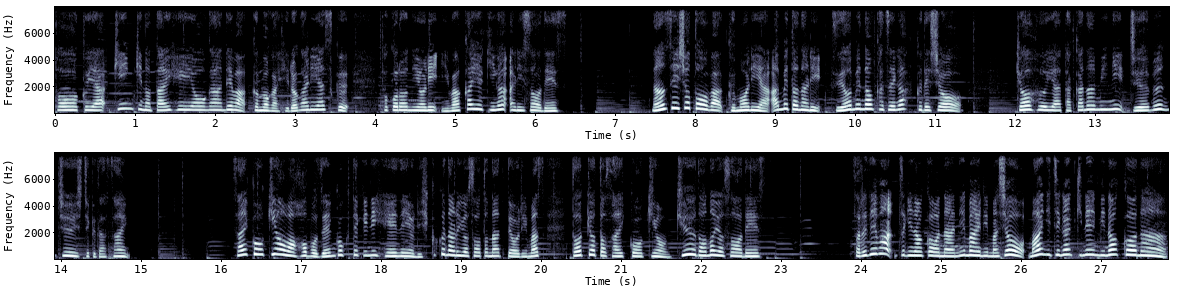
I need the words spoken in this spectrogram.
東北や近畿の太平洋側では雲が広がりやすく、ところによりにわか雪がありそうです。南西諸島は曇りや雨となり強めの風が吹くでしょう。強風や高波に十分注意してください。最高気温はほぼ全国的に平年より低くなる予想となっております。東京都最高気温9度の予想です。それでは次のコーナーに参りましょう。毎日が記念日のコーナー。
